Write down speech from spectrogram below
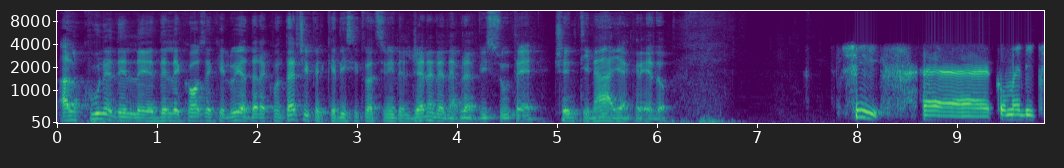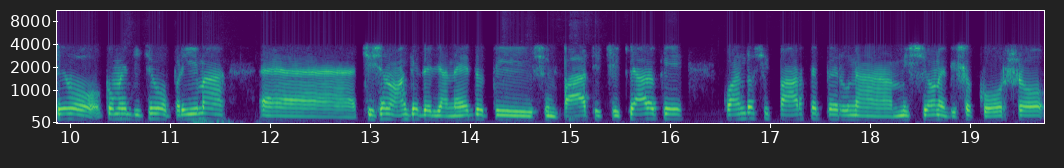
alcune delle, delle, cose che lui ha da raccontarci perché di situazioni del genere ne avrà vissute centinaia, credo. Sì, eh, come, dicevo, come, dicevo, prima, eh, ci sono anche degli aneddoti simpatici. Chiaro che quando si parte per una missione di soccorso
